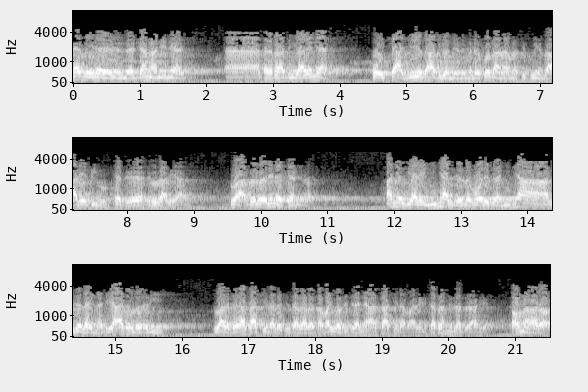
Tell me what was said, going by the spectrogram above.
နဲ့ပြီးတဲ့ကျမ်းဂန်နေနဲ့အာသရတိကာတွေနဲ့ ကိုချရေးသားပြီးတော့နေပြီမဲ့လို့ကိုယ်တဏ္ဍာမဖြစ်ဘူးရင်ဒါလေးပြီးဖို့ခက်တယ်ဒီဥစ္စာလေးကသူကလွယ်လွယ်လေးနဲ့ဖြစ်နေတာ။အညုတ်တရားတွေညီမျှတဲ့သဘောလေးဆိုတာညီမျှပြီးတော့လိုက်နေတာတရားထုတ်လို့အဲ့ဒီသူကလည်းဘယ်ကစဖြစ်လာလဲသူကကတော့ဓမ္မယုပ္ပစ္စယညာစဖြစ်လာပါလေတတ္တမေဇ္ဇတရာလေးကောင်းတာကတော့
